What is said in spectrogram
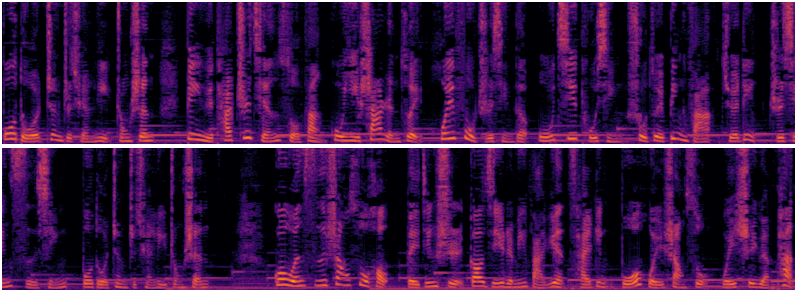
剥夺政治权利终身，并与他之前所犯故意杀人罪恢复执行的无期徒刑数罪并罚，决定执行死刑，剥夺政治权利终身。郭文思上诉后，北京市高级人民法院裁定驳回上诉，维持原判，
